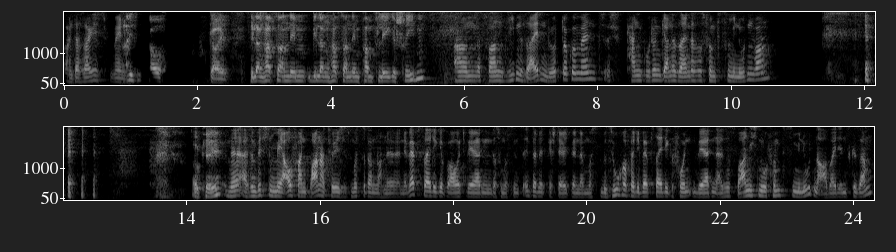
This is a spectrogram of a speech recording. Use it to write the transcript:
Und da sage ich, Mensch. 30.000. Geil. Wie lange hast du an dem, wie lange hast du an dem Pamphlet geschrieben? Ähm, es waren sieben Seiten Word-Dokument. Es kann gut und gerne sein, dass es 15 Minuten waren. okay. Ne, also ein bisschen mehr Aufwand war natürlich. Es musste dann noch eine, eine, Webseite gebaut werden. Das musste ins Internet gestellt werden. Da mussten Besucher für die Webseite gefunden werden. Also es war nicht nur 15 Minuten Arbeit insgesamt.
